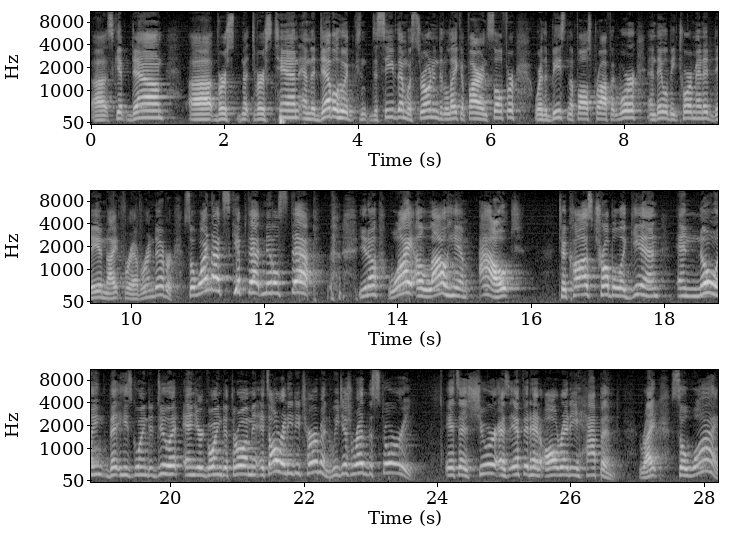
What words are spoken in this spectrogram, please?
Uh, skip down uh, verse, verse 10 And the devil who had deceived them was thrown into the lake of fire and sulfur, where the beast and the false prophet were, and they will be tormented day and night forever and ever. So why not skip that middle step? you know, why allow him out to cause trouble again and knowing that he's going to do it and you're going to throw him in. It's already determined. We just read the story. It's as sure as if it had already happened, right? So why?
